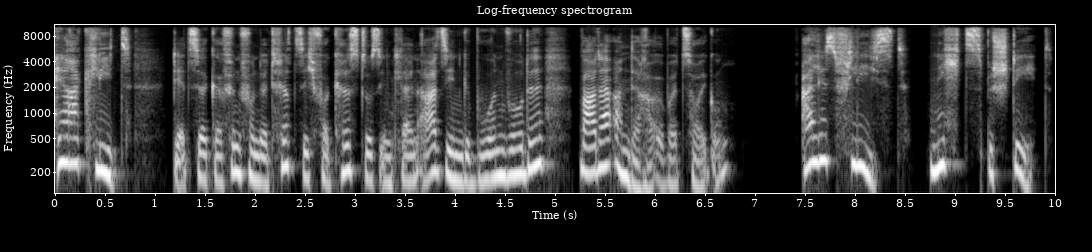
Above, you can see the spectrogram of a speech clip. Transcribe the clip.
Heraklit, der ca. 540 vor Christus in Kleinasien geboren wurde, war da anderer Überzeugung. Alles fließt, nichts besteht.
